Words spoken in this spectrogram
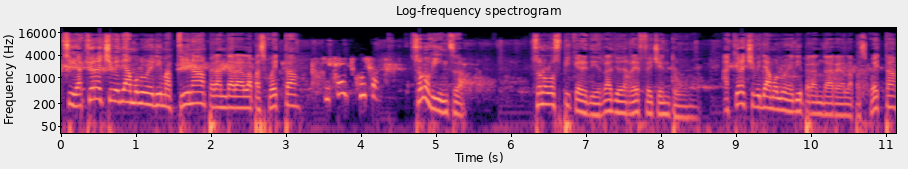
sì, a che ora ci vediamo lunedì mattina per andare alla Pasquetta? Chi sei, scusa? Sono Vince. Sono lo speaker di Radio RF 101. A che ora ci vediamo lunedì per andare alla Pasquetta?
